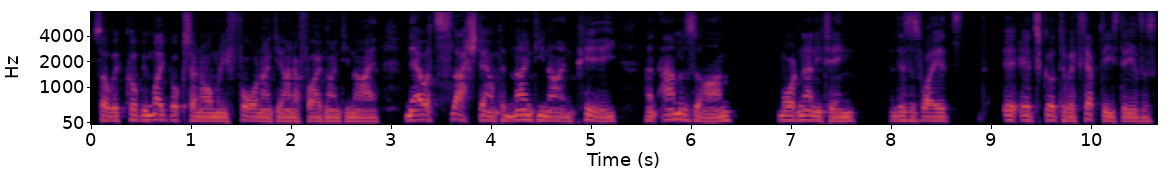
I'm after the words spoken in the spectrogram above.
So it could be my books are normally four ninety nine or five ninety nine. Now it's slashed down to ninety nine p, and Amazon more than anything, and this is why it's it's good to accept these deals is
